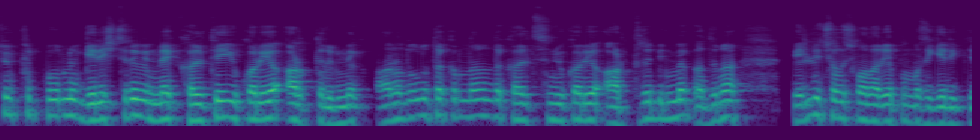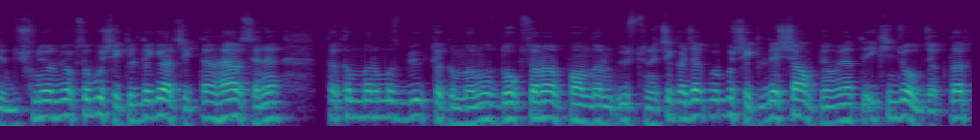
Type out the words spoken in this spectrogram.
Türk futbolunu geliştirebilmek, kaliteyi yukarıya arttırabilmek, Anadolu takımlarının da kalitesini yukarıya arttırabilmek adına belli çalışmalar yapılması gerektiğini düşünüyorum. Yoksa bu şekilde gerçekten her sene takımlarımız, büyük takımlarımız 90'ar puanların üstüne çıkacak ve bu şekilde şampiyon veyahut da ikinci olacaklar.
